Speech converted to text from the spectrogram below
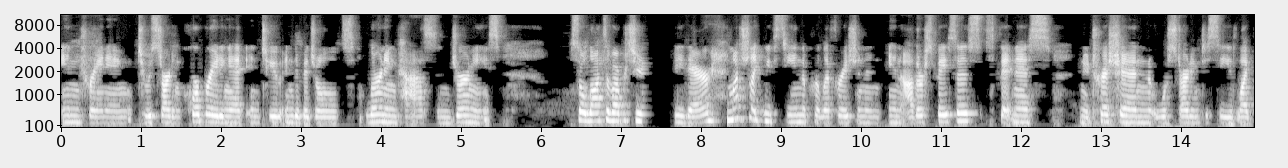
in training to start incorporating it into individuals learning paths and journeys. So lots of opportunity there. Much like we've seen the proliferation in, in other spaces fitness nutrition. We're starting to see like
